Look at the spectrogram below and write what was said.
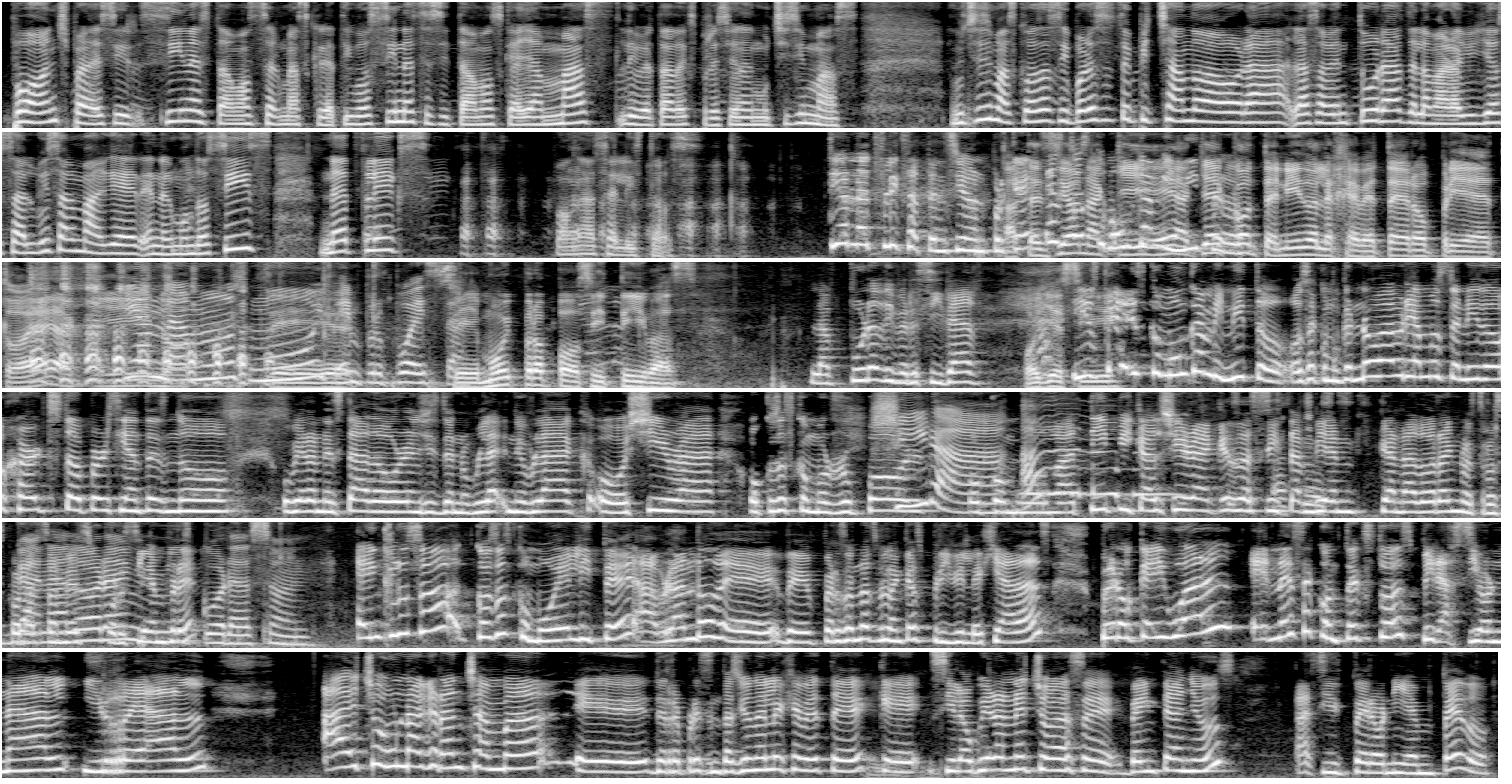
punch para decir, sí necesitamos ser más creativos, sí necesitamos que haya más libertad de expresión en muchísimas, muchísimas cosas. Y por eso estoy pichando ahora las aventuras de la maravillosa Luis Almaguer en el mundo cis, Netflix. Pónganse listos. Tío Netflix, atención, porque atención esto es como aquí, un eh, aquí hay contenido LGBTero prieto, ¿eh? Aquí, andamos muy en propuesta. Sí, muy propositivas. la pura diversidad. Oye, sí. Y es que es como un caminito, o sea, como que no habríamos tenido Heartstopper si antes no hubieran estado Orange is the New Black, o Shira o cosas como RuPaul Shira. o como Ah. Atypical Shira, que es así, Así también ganadora en nuestros corazones Ganadora por en siempre. mi corazón. E incluso cosas como élite, hablando de, de personas blancas privilegiadas, pero que igual en ese contexto aspiracional y real ha hecho una gran chamba eh, de representación LGBT que si la hubieran hecho hace 20 años, así, pero ni en pedo.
